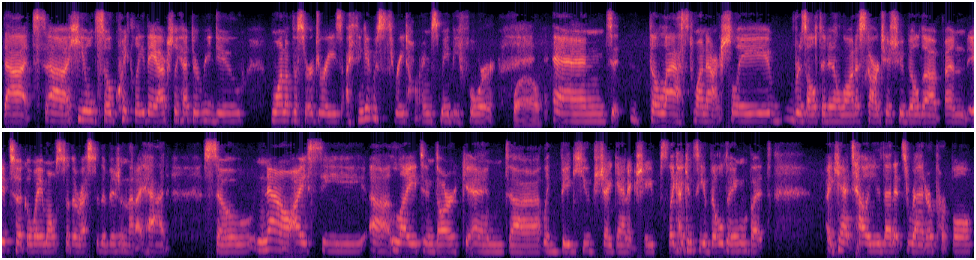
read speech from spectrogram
that uh, healed so quickly they actually had to redo one of the surgeries. I think it was three times, maybe four. Wow. And the last one actually resulted in a lot of scar tissue buildup, and it took away most of the rest of the vision that I had. So now I see uh, light and dark and uh, like big, huge, gigantic shapes. Like I can see a building, but I can't tell you that it's red or purple.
